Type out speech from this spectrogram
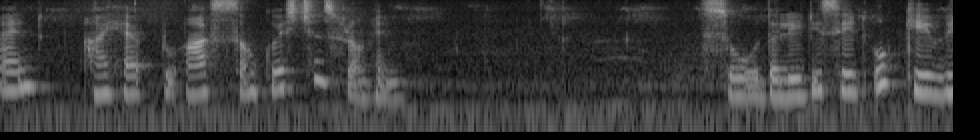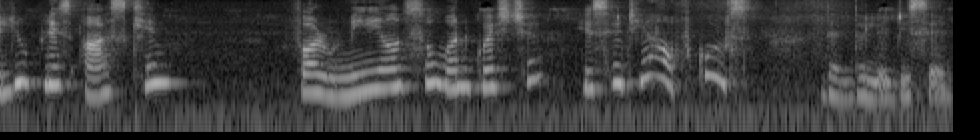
and I have to ask some questions from him. So the lady said, Okay, will you please ask him for me also one question? He said, Yeah, of course. Then the lady said,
